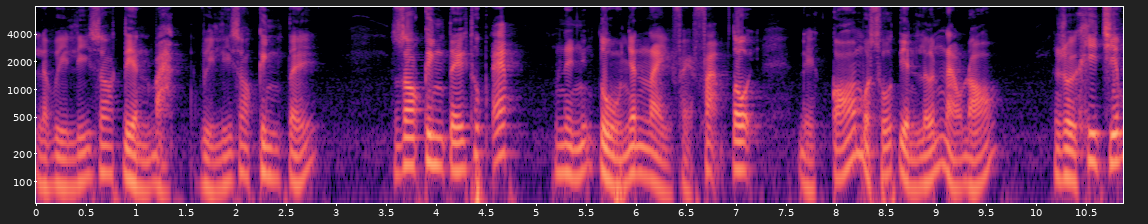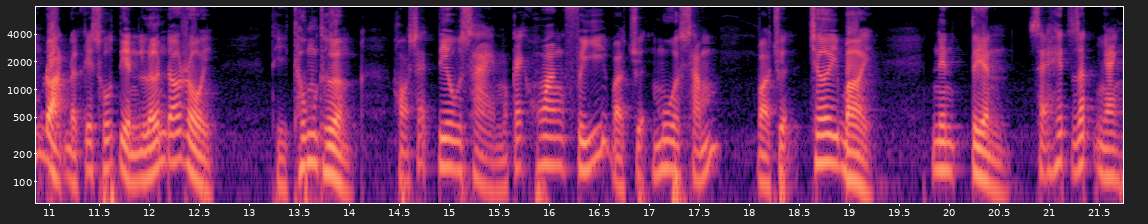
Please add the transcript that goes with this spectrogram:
là vì lý do tiền bạc, vì lý do kinh tế. Do kinh tế thúc ép nên những tù nhân này phải phạm tội để có một số tiền lớn nào đó. Rồi khi chiếm đoạt được cái số tiền lớn đó rồi thì thông thường họ sẽ tiêu xài một cách hoang phí vào chuyện mua sắm, vào chuyện chơi bời nên tiền sẽ hết rất nhanh.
